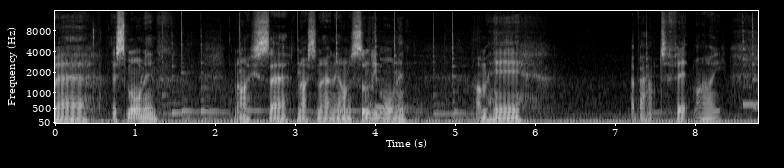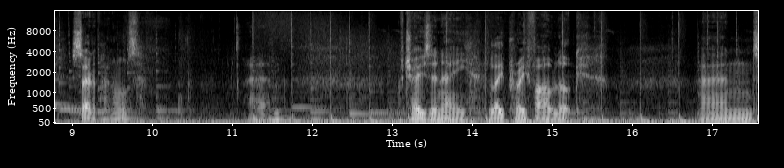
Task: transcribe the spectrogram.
uh, this morning, nice, uh, nice and early on a Sunday morning, I'm here about to fit my solar panels. Um, I've chosen a low profile look and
